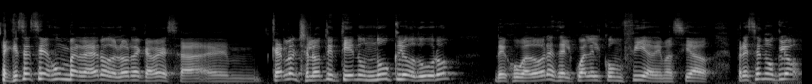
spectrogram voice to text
Es que ese sí es un verdadero dolor de cabeza. Eh, Carlo Ancelotti tiene un núcleo duro de jugadores del cual él confía demasiado. Pero ese núcleo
